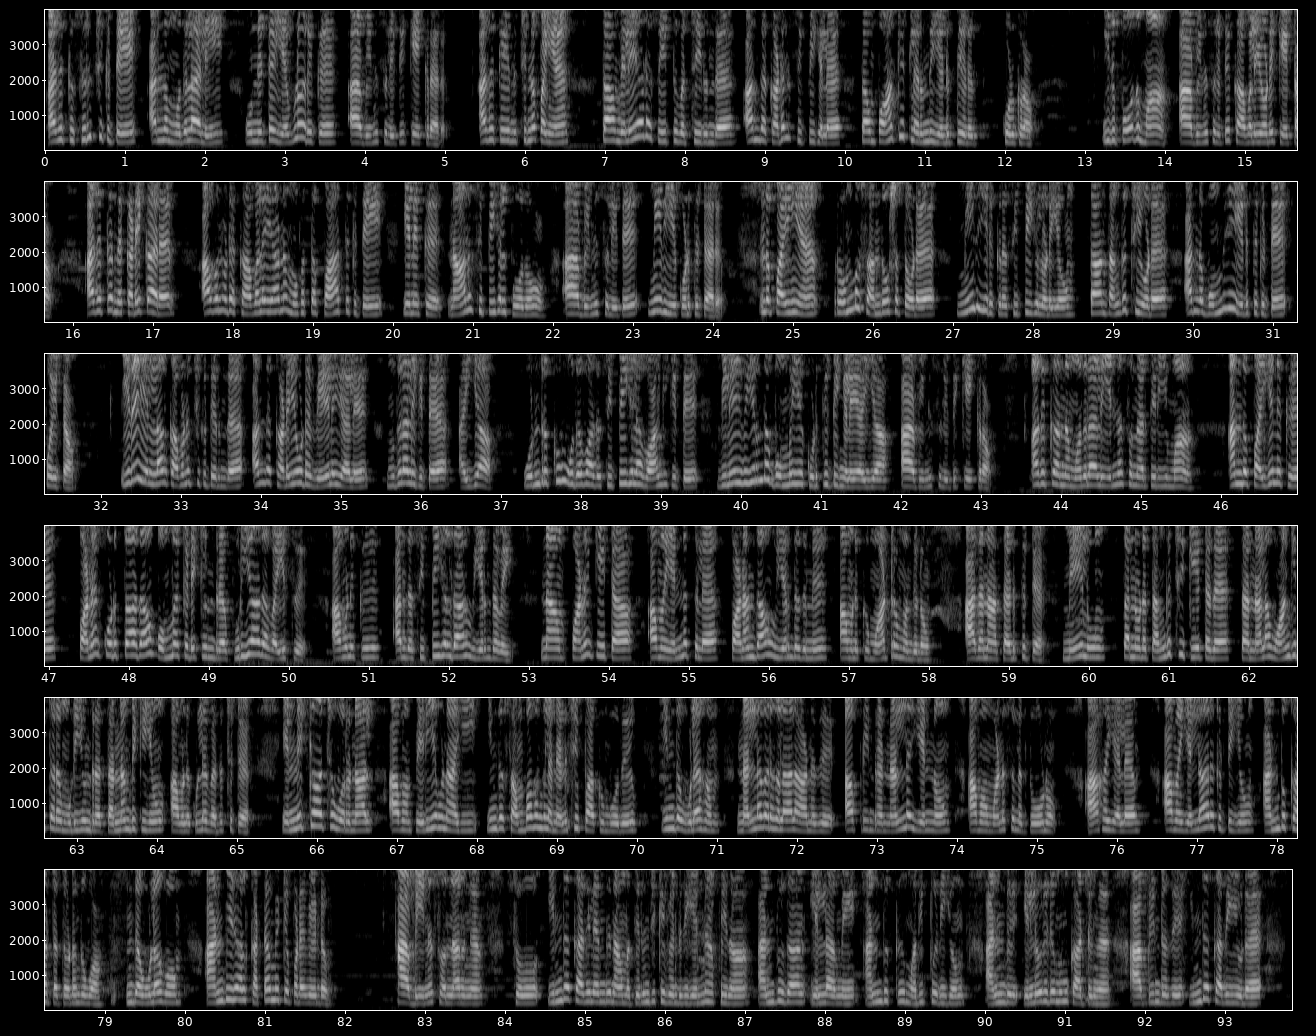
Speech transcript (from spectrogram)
அதுக்கு சிரிச்சுக்கிட்டே அந்த முதலாளி உன்னிட்ட எவ்வளோ இருக்கு? அப்படின்னு சொல்லிட்டு கேட்குறாரு அதுக்கு இந்த சின்ன பையன் தான் விளையாட சேர்த்து வச்சிருந்த அந்த கடல் சிப்பிகளை தாம் பாக்கெட்ல இருந்து எடுத்து எடுத்து கொடுக்குறான். இது போதுமா? அப்படின்னு சொல்லிட்டு கவலையோட கேட்டான். அதுக்கு அந்த கடைக்காரர் அவனோட கவலையான முகத்தை பார்த்துக்கிட்டே எனக்கு நாலு சிப்பிகள் போதும் அப்படின்னு சொல்லிட்டு மீதியை கொடுத்துட்டாரு. அந்த பையன் ரொம்ப சந்தோஷத்தோட மீதி இருக்கிற சிப்பிகளோடையும் தான் தங்கச்சியோட அந்த பொம்மையை எடுத்துக்கிட்டு போயிட்டான். இதையெல்லாம் கவனிச்சுக்கிட்டு இருந்த அந்த கடையோட வேலையாளு முதலாளி கிட்ட ஐயா ஒன்றுக்கும் உதவாத சிப்பிகளை வாங்கிக்கிட்டு விலை உயர்ந்த பொம்மையை கொடுத்துட்டீங்களே ஐயா அப்படின்னு சொல்லிட்டு கேட்குறான் அதுக்கு அந்த முதலாளி என்ன சொன்னார் தெரியுமா? அந்த பையனுக்கு பணம் கொடுத்தாதான் பொம்மை கிடைக்குன்ற புரியாத வயசு. அவனுக்கு அந்த சிப்பிகள் தான் உயர்ந்தவை. நான் பணம் கேட்டால் அவன் எண்ணத்தில் பணம் தான் உயர்ந்ததுன்னு அவனுக்கு மாற்றம் வந்துடும். அதை நான் தடுத்துட்டேன். மேலும் தன்னோட தங்கச்சி கேட்டதை தன்னால் வாங்கித்தர முடியுன்ற தன்னம்பிக்கையும் அவனுக்குள்ளே விதைச்சிட்டேன். என்னைக்காச்சும் ஒரு நாள் அவன் பெரியவனாகி இந்த சம்பவங்களை நினச்சி பார்க்கும்போது இந்த உலகம் நல்லவர்களால் ஆனது அப்படின்ற நல்ல எண்ணம் அவன் மனசில் தோணும். ஆகையால அவன் எல்லாருக்கிட்டேயும் அன்பு காட்ட தொடங்குவான். இந்த உலகம் அன்பினால் கட்டமைக்கப்பட வேண்டும். அப்படின்னு சொன்னாருங்க. ஸோ இந்த கதையிலேருந்து நாம் தெரிஞ்சிக்க வேண்டியது என்ன அப்படின்னா அன்பு தான் எல்லாமே அன்புக்கு மதிப்பு அதிகம் அன்பு எல்லோரிடமும் காட்டுங்க அப்படின்றது இந்த கதையோட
